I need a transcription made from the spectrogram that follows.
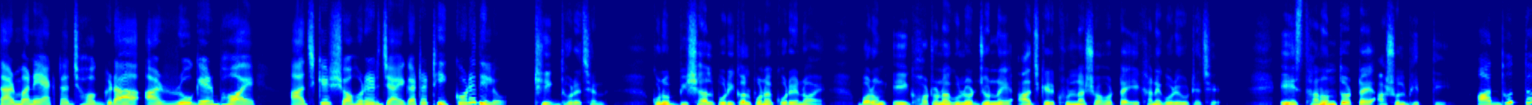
তার মানে একটা ঝগড়া আর রোগের ভয় আজকের শহরের জায়গাটা ঠিক করে দিল? ঠিক ধরেছেন। কোনো বিশাল পরিকল্পনা করে নয় বরং এই ঘটনাগুলোর জন্যই আজকের খুলনা শহরটা এখানে গড়ে উঠেছে। এই স্থানান্তরটাই আসল ভিত্তি। অদ্ভুত তো?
